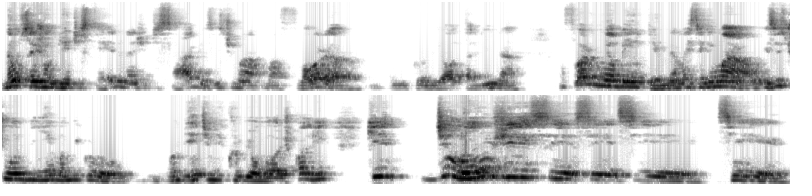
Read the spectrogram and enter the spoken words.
não seja um ambiente estéreo, né? a gente sabe, existe uma, uma flora microbiota ali na. A flora não é bem o termo, né? mas seria uma. Existe um ambiente, uma micro, um ambiente microbiológico ali que de longe se, se, se, se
